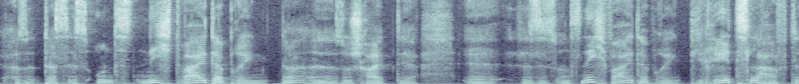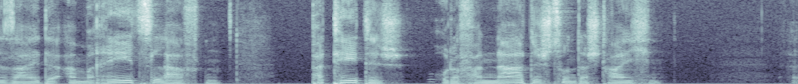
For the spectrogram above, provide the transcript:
also dass es uns nicht weiterbringt, ne? also so schreibt er, äh, dass es uns nicht weiterbringt, die rätselhafte Seite am Rätselhaften pathetisch oder fanatisch zu unterstreichen. Äh,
